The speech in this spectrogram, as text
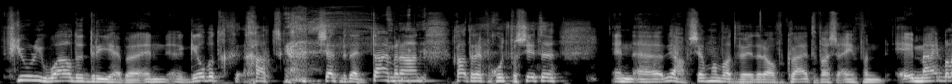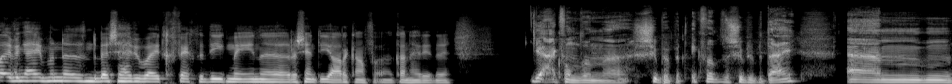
Fury Wilder 3 hebben? En Gilbert gaat, zet meteen de timer aan, gaat er even goed voor zitten. En ja, zeg maar wat wil je erover kwijt? Het was een van, in mijn beleving, een van de, beste heavyweight gevechten die ik me in recente jaren kan, kan herinneren. Ja, ik vond het een eh, super, ik vond het een super partij. Ehm,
